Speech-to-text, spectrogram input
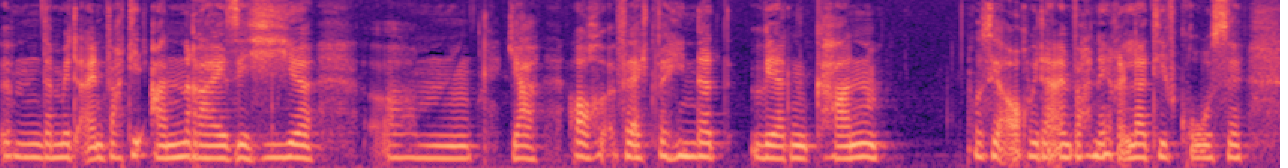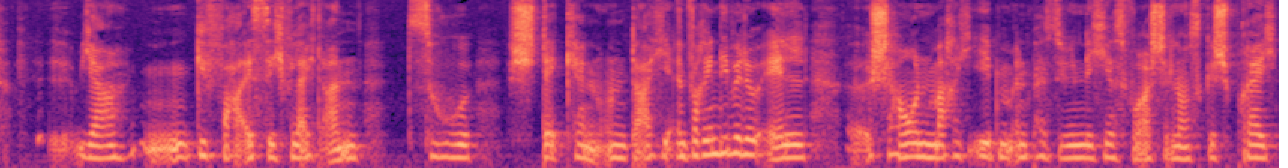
ähm, damit einfach die Anreise hier ähm, ja auch vielleicht verhindert werden kann. Wo ja auch wieder einfach eine relativ große ja, Gefahr ist, sich vielleicht anzustecken. Und da hier einfach individuell äh, schauen, mache ich eben ein persönliches Vorstellungsgespräch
